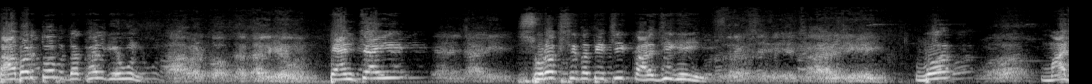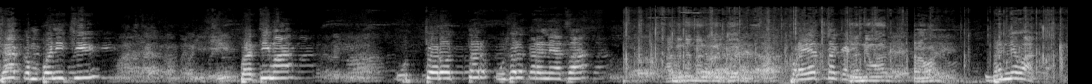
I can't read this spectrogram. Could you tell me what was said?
ताबडतोब दखल घेऊन त्यांच्याही सुरक्षिततेची काळजी घेईन. व माझ्या कंपनीची प्रतिमा उत्तरोत्तर उजळ करण्याचा अभिनंदन करतोय. प्रयत्न धन्यवाद. धन्यवाद.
